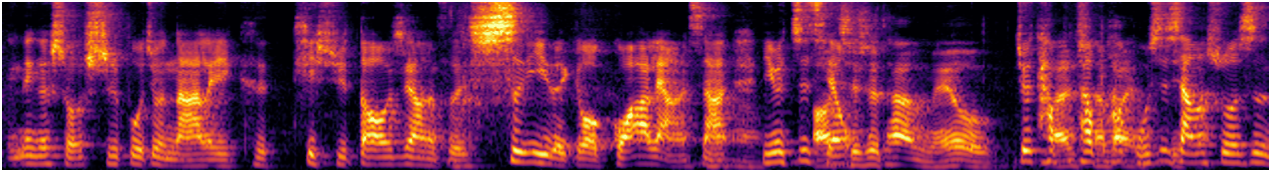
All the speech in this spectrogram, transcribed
那个时候师傅就拿了一颗剃须刀，这样子示意的给我刮两下，因为之前哦，其实他没有就他他他不是像说是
